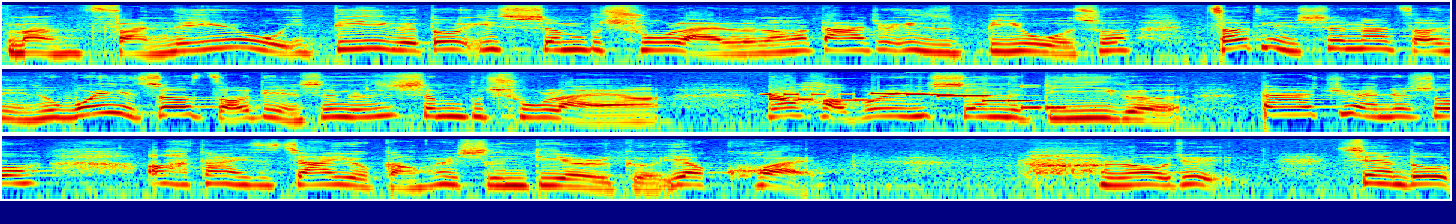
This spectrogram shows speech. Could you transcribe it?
蛮烦的，因为我第一个都一生不出来了，然后大家就一直逼我说早点生啊，早点生。我也知道早点生，可是生不出来啊。然后好不容易生了第一个，大家居然就说啊，大 S 加油，赶快生第二个，要快。然后我就现在都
